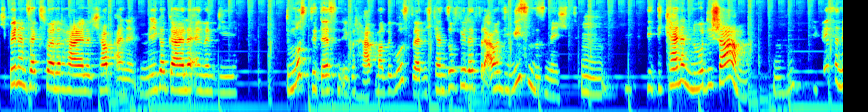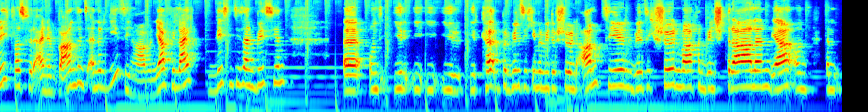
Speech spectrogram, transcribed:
ich bin ein sexueller Heiler, ich habe eine mega geile Energie. Du musst dir dessen überhaupt mal bewusst werden. Ich kenne so viele Frauen, die wissen das nicht. Mhm. Die, die, kennen nur die Scham. Mhm. Die wissen nicht, was für eine Wahnsinnsenergie sie haben. Ja, vielleicht wissen sie es ein bisschen, äh, und ihr, ihr, ihr, ihr, Körper will sich immer wieder schön anziehen, will sich schön machen, will strahlen, ja, und dann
